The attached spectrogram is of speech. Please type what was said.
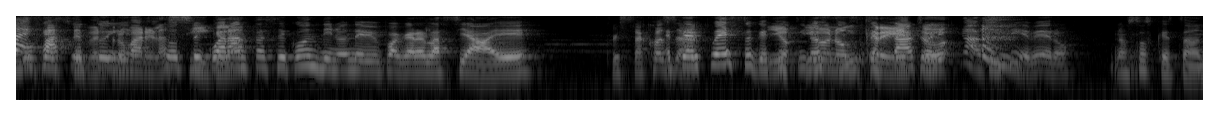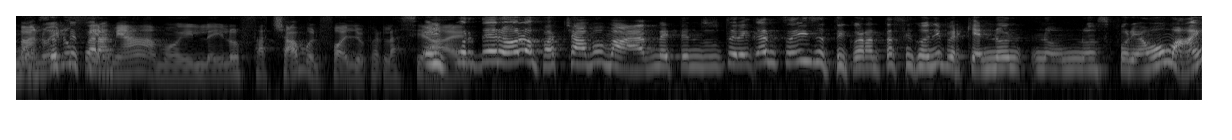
siamo fatte per sotto i- trovare la sigla. 40 secondi non devi pagare la SIAE? Questa cosa È per questo che io, tutti io non spettacoli- credo. No, sì, è vero. Non sto scherzando. Ma noi lo i 40 firmiamo, il- lo facciamo il foglio per la E il SIAE. borderò lo facciamo, ma mettendo tutte le canzoni sotto i 40 secondi perché non, non- non sforiamo mai.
